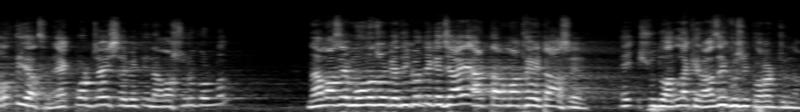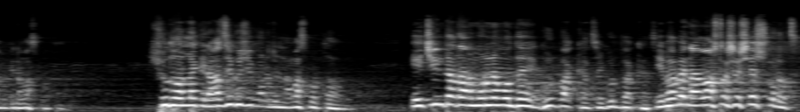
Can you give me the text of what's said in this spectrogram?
বলতেই আছেন এক পর্যায়ে সে ব্যক্তি নামাজ শুরু করল। নামাজে মনোযোগ এদিক ওদিকে যায়, আর তার মাথায় এটা আসে, এই শুধু আল্লাহকে রাজি খুশি করার জন্য আমাকে নামাজ পড়তে হবে। শুধু আল্লাহকে রাজি খুশি করার জন্য নামাজ পড়তে হবে। এই চিন্তা তার মনের মধ্যে ঘুরপাক খাচ্ছে ঘুরপাক খাচ্ছে। এভাবে নামাজটা সে শেষ করেছে।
